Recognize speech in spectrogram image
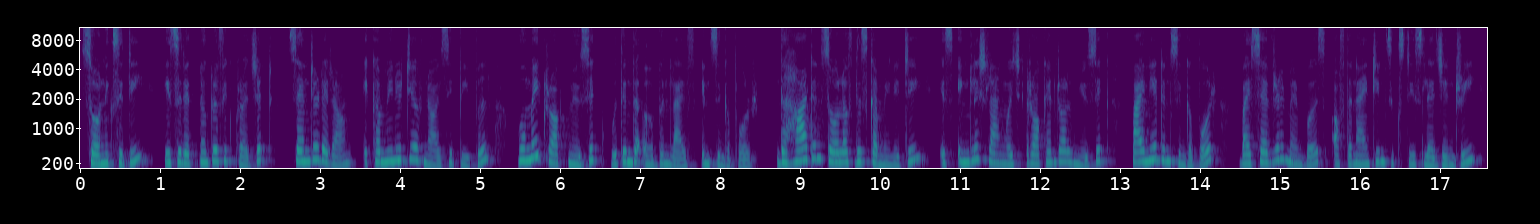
Sonic City is an ethnographic project centered around a community of noisy people who make rock music within the urban life in Singapore. The heart and soul of this community is English language rock and roll music pioneered in Singapore by several members of the 1960s legendary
